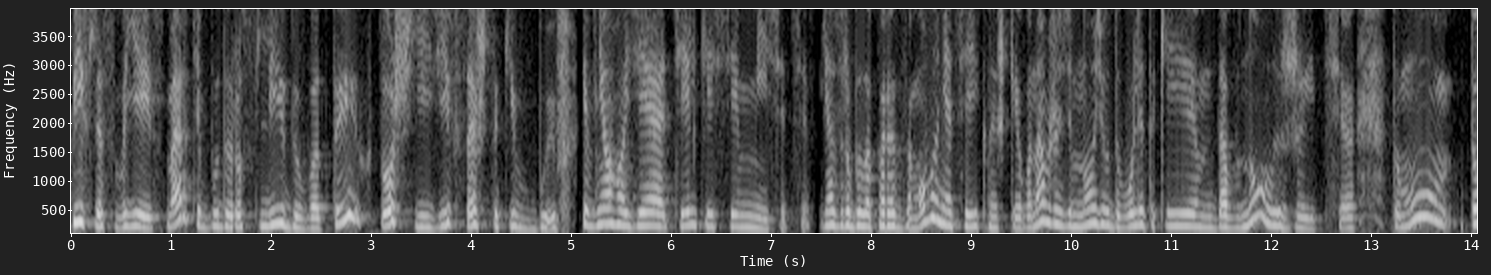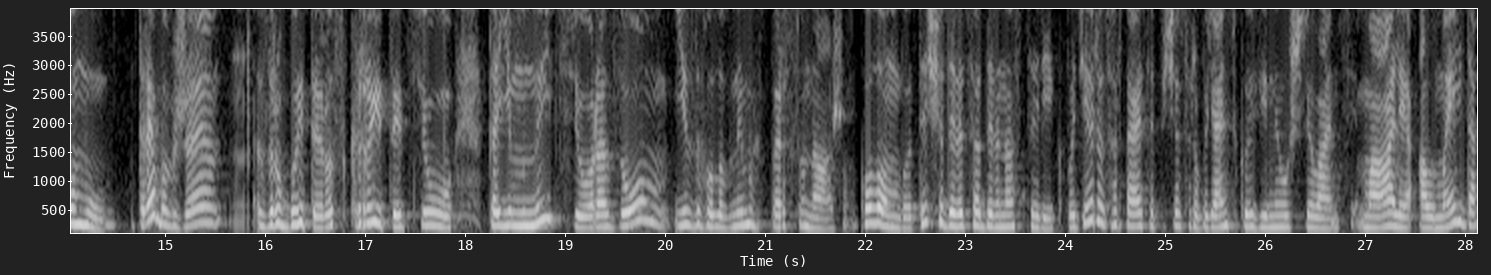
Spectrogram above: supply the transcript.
після своєї смерті буде розслідувати, хто ж її все ж таки вбив. І в нього є тільки сім місяців. Я зробила передзамовлення цієї книжки. Вона вже зі мною доволі таки давно лежить. Тому, тому треба вже зробити, розкрити цю таємницю разом із головним персонажем. Коломбо, 1990 рік. Події розгортаються під час громадянської війни у Шрі-Ланці. Маалі Алмейда,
